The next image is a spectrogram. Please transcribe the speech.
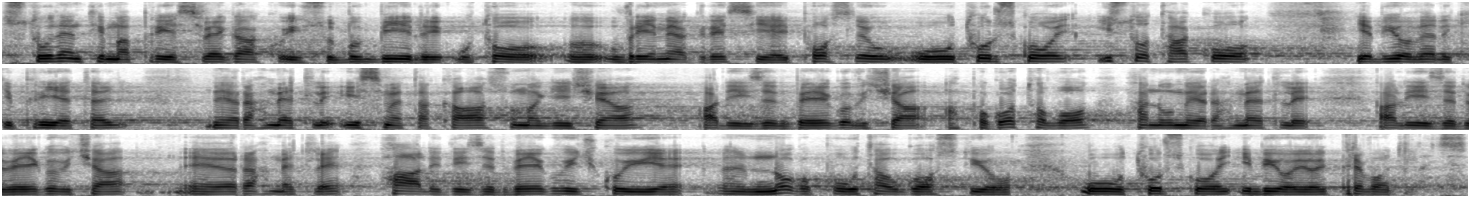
studentima prije svega koji su bili u to e, u vrijeme agresije i poslije u, u Turskoj. Isto tako je bio veliki prijatelj e, Rahmetli Ismeta Kasumagića, Ali Izetbegovića, a pogotovo Hanume Rahmetli Ali Izetbegovića, eh, Rahmetli Halid Izetbegović, koju je e, mnogo puta ugostio u Turskoj i bio joj prevodilac.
